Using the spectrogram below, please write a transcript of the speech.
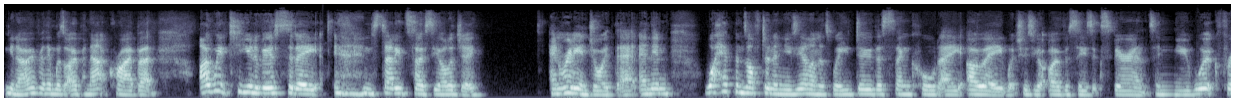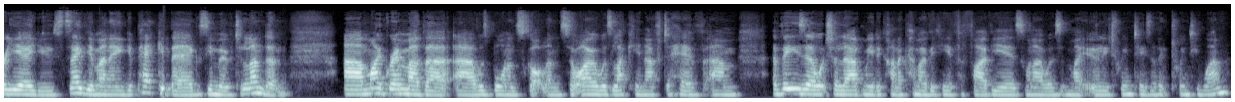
You know, everything was open outcry. But I went to university and studied sociology and really enjoyed that. And then what happens often in New Zealand is we do this thing called a OE, which is your overseas experience, and you work for a year, you save your money, you pack your bags, you move to London. Uh, my grandmother uh, was born in Scotland, so I was lucky enough to have um, a visa which allowed me to kind of come over here for five years when I was in my early 20s, I think 21.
